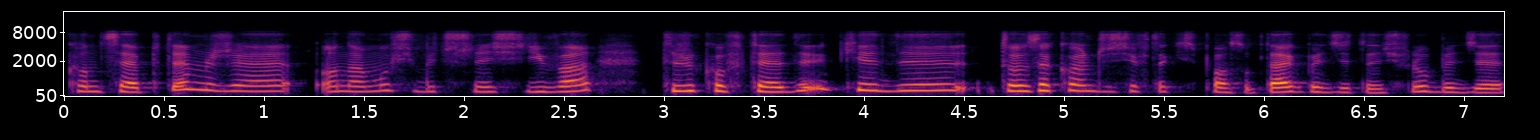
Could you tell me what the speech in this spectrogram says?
konceptem, że ona musi być szczęśliwa tylko wtedy, kiedy to zakończy się w taki sposób, tak? Będzie ten ślub, będzie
